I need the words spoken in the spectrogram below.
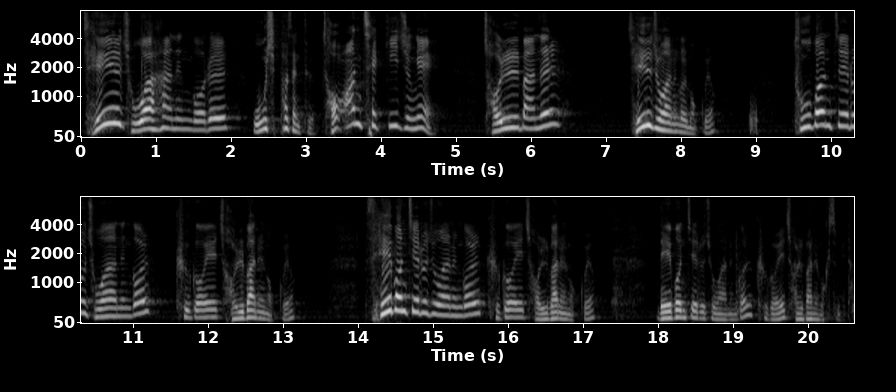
제일 좋아하는 거를 50% 전체 끼 중에 절반을 제일 좋아하는 걸 먹고요. 두 번째로 좋아하는 걸 그거의 절반을 먹고요. 세 번째로 좋아하는 걸 그거의 절반을 먹고요. 네 번째로 좋아하는 걸 그거의 절반을 먹습니다.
